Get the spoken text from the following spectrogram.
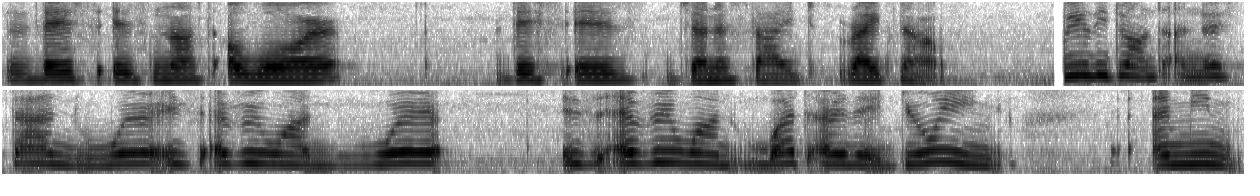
This is not a war. This is genocide right now. Really don't understand. Where is everyone? Where is everyone? What are they doing? I mean,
